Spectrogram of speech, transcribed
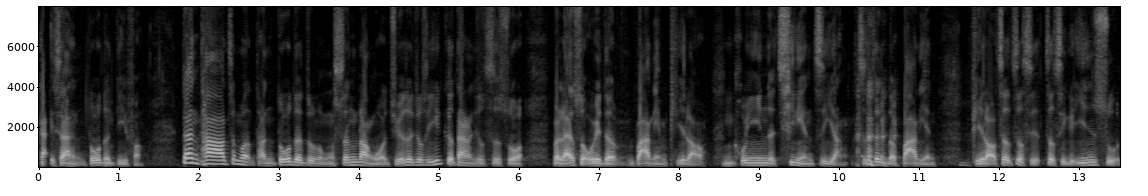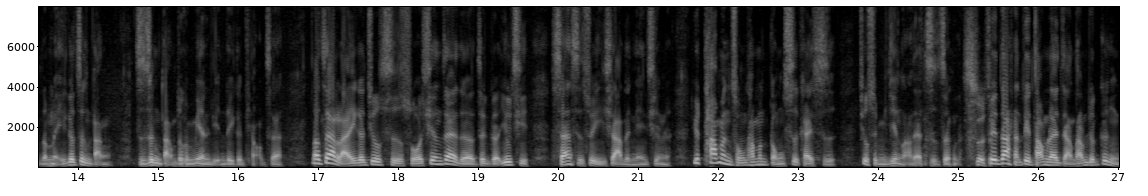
改善很多的地方，但它这么很多的这种声浪，我觉得就是一个，当然就是说，本来所谓的八年疲劳，婚姻的七年之痒，执政的八年 疲劳，这这是这是一个因素。那每一个政党执政党都会面临的一个挑战。那再来一个就是说，现在的这个尤其三十岁以下的年轻人，因为他们从他们懂事开始。就是民进党在执政了，是，所以当然对他们来讲，他们就更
